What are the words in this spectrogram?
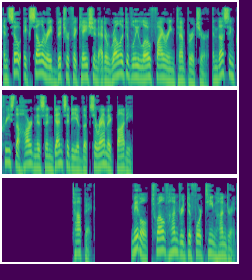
and so accelerate vitrification at a relatively low firing temperature, and thus increase the hardness and density of the ceramic body. Middle 1200 to 1400.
